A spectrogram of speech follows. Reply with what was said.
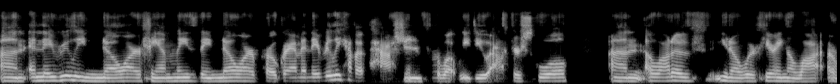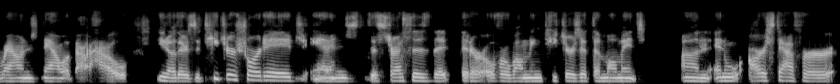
Um, and they really know our families, they know our program, and they really have a passion for what we do after school. Um, a lot of, you know, we're hearing a lot around now about how, you know, there's a teacher shortage and the stresses that, that are overwhelming teachers at the moment. Um, and our staff are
